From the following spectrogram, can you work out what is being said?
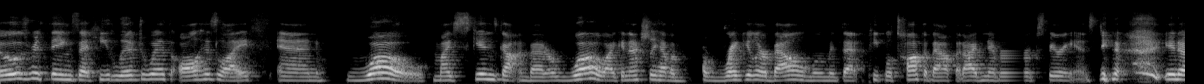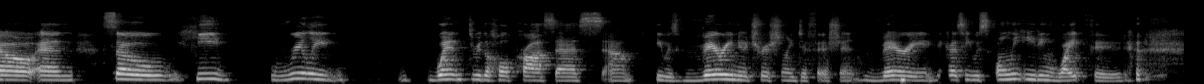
Those were things that he lived with all his life. And whoa, my skin's gotten better. Whoa, I can actually have a, a regular bowel movement that people talk about, but I've never experienced, you know, you know, and so he really went through the whole process. Um, he was very nutritionally deficient, very because he was only eating white food.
